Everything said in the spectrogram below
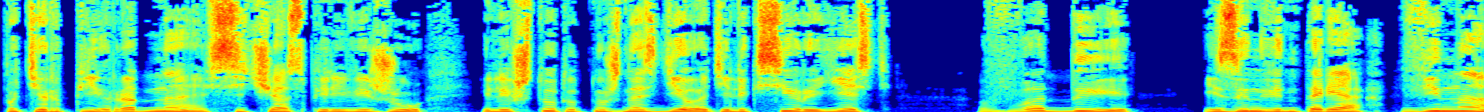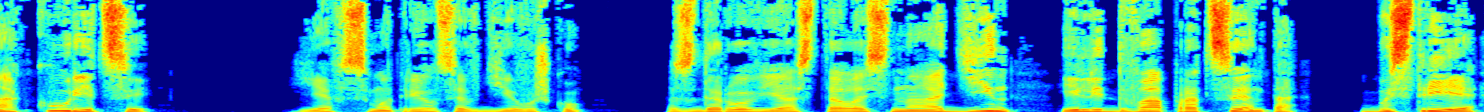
потерпи, родная, сейчас перевяжу. Или что тут нужно сделать? Эликсиры есть? Воды! Из инвентаря! Вина! Курицы!» Я всмотрелся в девушку. Здоровье осталось на один или два процента. Быстрее!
